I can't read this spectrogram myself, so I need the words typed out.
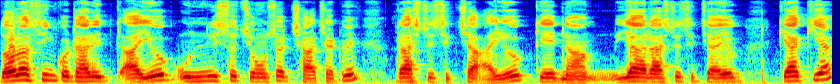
दौलत सिंह कोठारी आयोग उन्नीस सौ चौंसठ में राष्ट्रीय शिक्षा आयोग के नाम या राष्ट्रीय शिक्षा आयोग क्या किया?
